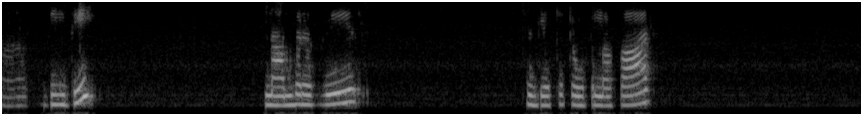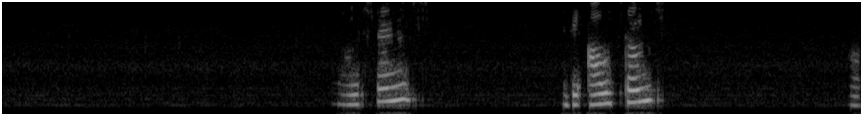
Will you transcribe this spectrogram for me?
uh, be the number of ways to get a total of R. Now since the outcomes of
